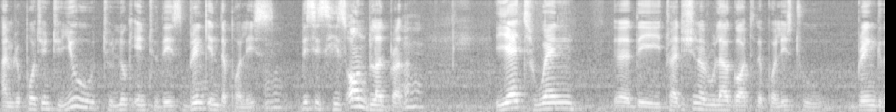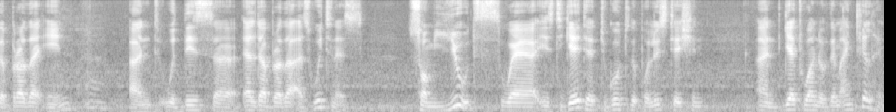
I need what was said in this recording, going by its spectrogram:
I'm reporting to you to look into this, bring in the police. This is his own blood brother. Yet, when uh, the traditional ruler got the police to bring the brother in, mm. and with this uh, elder brother as witness, some youths were instigated to go to the police station and get one of them and kill him.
